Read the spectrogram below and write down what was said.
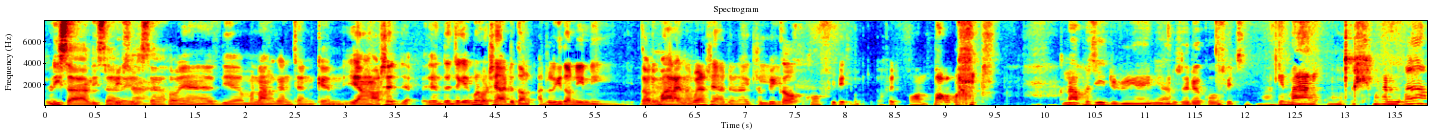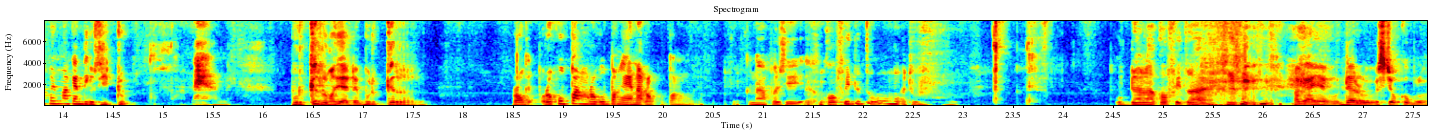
Lisa, Lisa, Lisa. Lisa, soalnya dia menang kan Janken. Yang harusnya yang Janken pun harusnya ada tahun ada lagi tahun ini. Tahun kemarin tapi harusnya ada lagi. Tapi kalau COVID, Covid, Covid kontol. kenapa sih di dunia ini harus ada COVID sih? makin mang eh, makan apa makan tikus hidup. Aneh, aneh. Burger loh masih ada burger. Rok, rok kupang, rok kupang enak, rok kupang. Kenapa sih COVID itu? Aduh. Udahlah COVID lah. Makanya udah lu, cukup lu.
